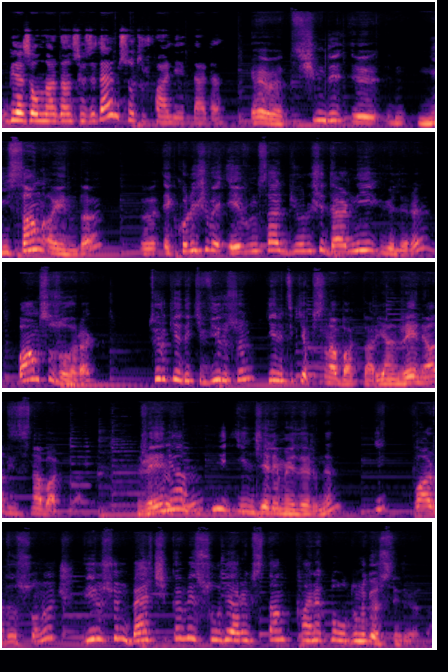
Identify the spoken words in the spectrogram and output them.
Biraz onlardan söz eder misin o tür faaliyetlerden? Evet. Şimdi e, Nisan ayında e, Ekoloji ve Evrimsel Biyoloji Derneği üyeleri bağımsız olarak Türkiye'deki virüsün genetik yapısına baktılar. Yani RNA dizisine baktılar. RNA incelemelerinin ilk vardığı sonuç virüsün Belçika ve Suudi Arabistan kaynaklı olduğunu gösteriyordu.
